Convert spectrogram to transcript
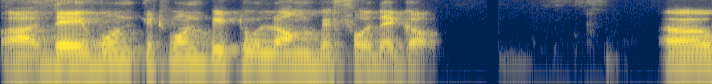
Uh, they won't. It won't be too long before they go. Uh,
